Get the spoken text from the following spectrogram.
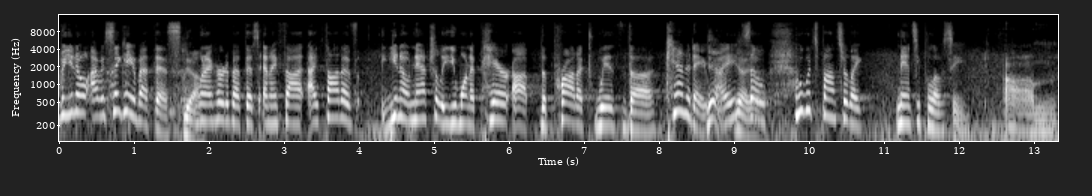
But you know, I was thinking about this Yeah. when I heard about this, and I thought I thought of you know naturally you want to pair up the product with the candidate, Yeah, right? yeah, so who would sponsor like Nancy Pelosi? Um,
